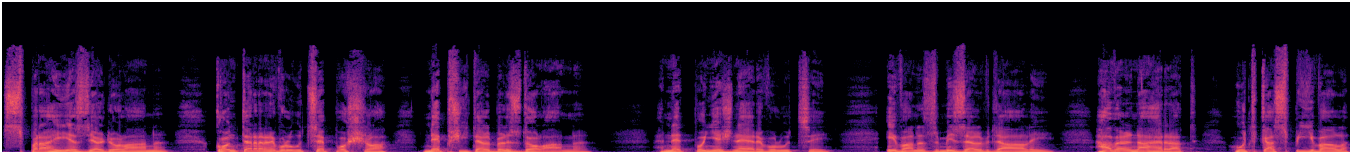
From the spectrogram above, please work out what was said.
z Prahy jezdil do Lán, kontrrevoluce pošla, nepřítel byl zdolán. Hned po něžné revoluci Ivan zmizel v dáli, Havel na hrad, Hudka zpíval,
